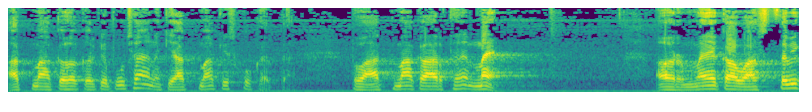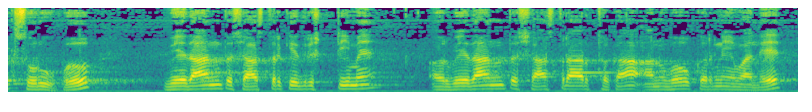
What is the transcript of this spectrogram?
आत्मा कह करके पूछा है ना कि आत्मा किसको कहता है? तो आत्मा का अर्थ है मैं। और मैं का वास्तविक स्वरूप वेदांत शास्त्र की दृष्टि में और वेदांत शास्त्रार्थ का अनुभव करने वाले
